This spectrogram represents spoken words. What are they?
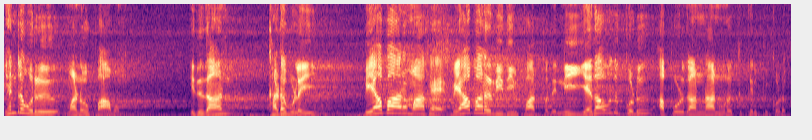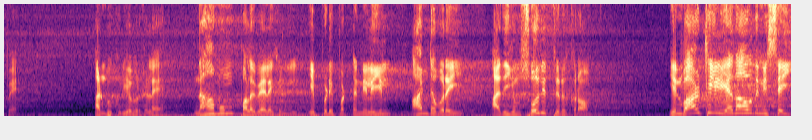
என்ற ஒரு மனோபாவம். இதுதான் கடவுளை வியாபாரமாக வியாபார ரீதியில் பார்ப்பது. நீ ஏதாவது கொடு அப்பொழுதுதான் நான் உனக்கு திருப்பி கொடுப்பேன். அன்புக்குரியவர்களே நாமும் பல வேளைகளில் இப்படிப்பட்ட நிலையில் ஆண்டவரை அதிகம் சோதித்திருக்கிறோம். என் வாழ்க்கையில் ஏதாவது நீ செய்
